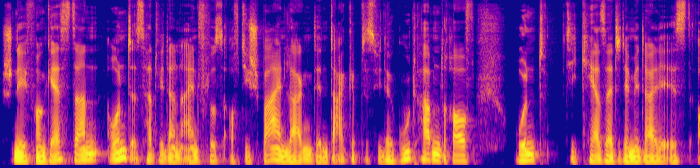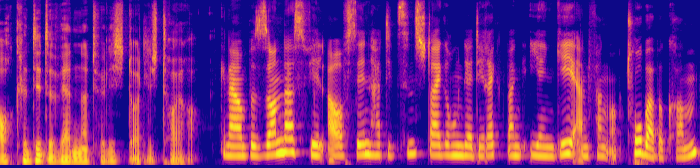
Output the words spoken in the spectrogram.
Schnee von gestern und es hat wieder einen Einfluss auf die Spareinlagen, denn da gibt es wieder Guthaben drauf und die Kehrseite der Medaille ist, auch Kredite werden natürlich deutlich teurer. Genau, besonders viel Aufsehen hat die Zinssteigerung der Direktbank ING Anfang Oktober bekommen.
